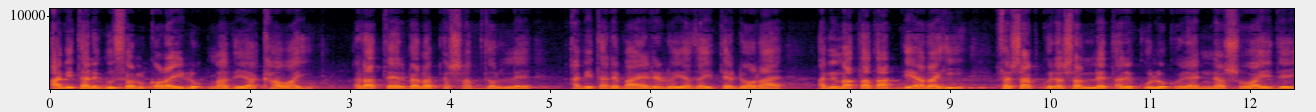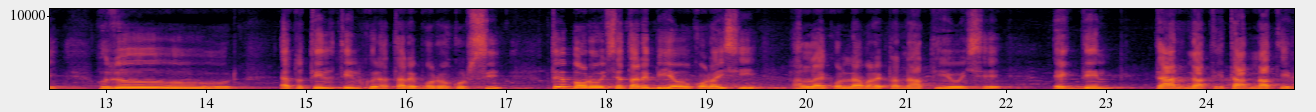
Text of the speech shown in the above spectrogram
আমি তারে গোসল করাই, লোকমা দিয়া খাওয়াই। রাতের বেলা পেশাব ধরলে আমি তারে বাইরে লইয়া যাইতে ডরায়। আমি মাথা তাত দিয়া রাখি। পেশাব করে সারলে তারে কুলো করে আন্না শোয়াই দেই। হুজুর, এত তিল তিল করে তারে বড় করছি। তে বড় হইছে, তারে বিয়েও করাইছি। আল্লাহ করলে আমার একটা নাতি হইছে। একদিন তার নাতি, তার নাতির,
